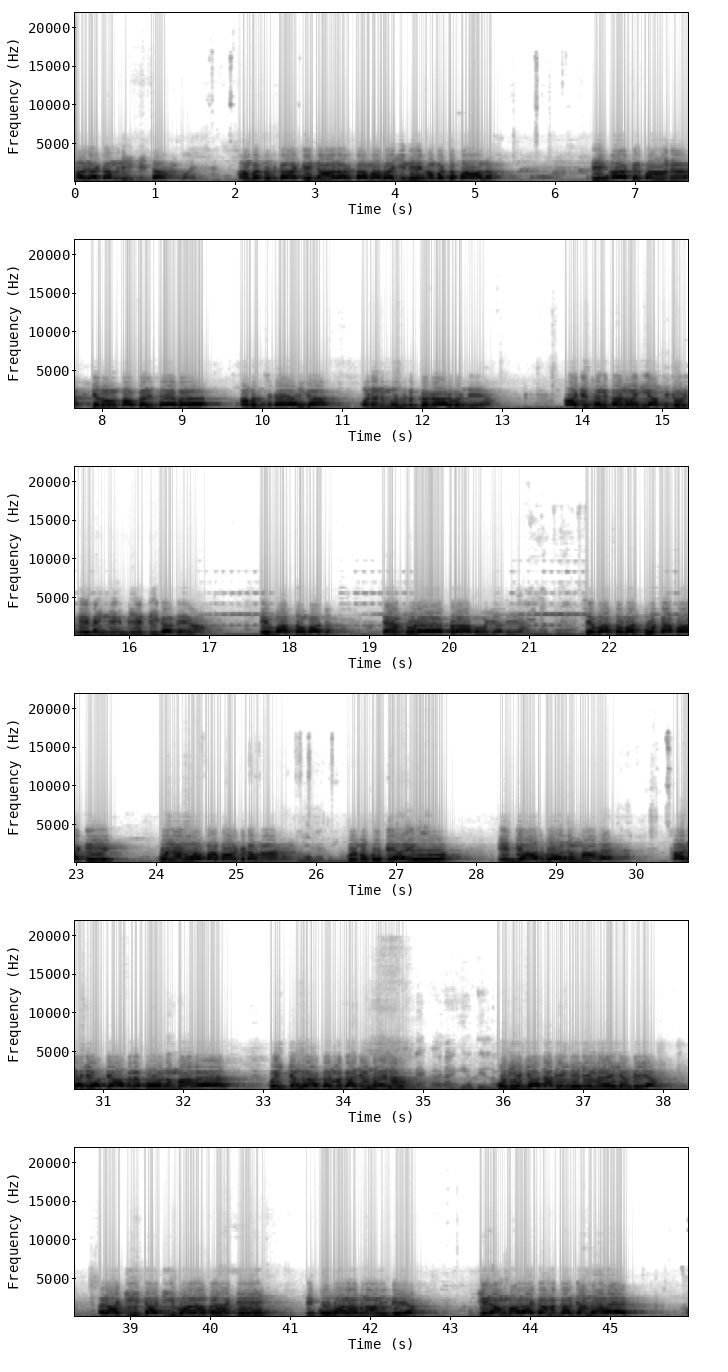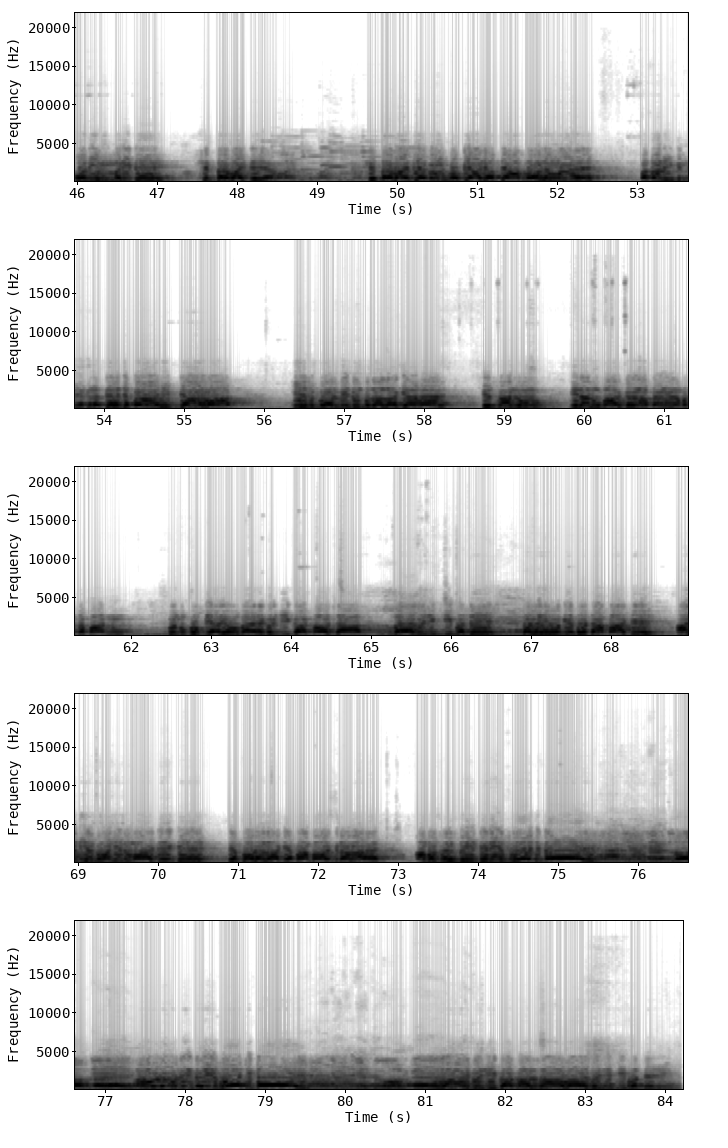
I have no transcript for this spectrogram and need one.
ਮਾੜਾ ਕੰਮ ਨਹੀਂ ਕੀਤਾ। ਅੰਮ੍ਰਿਤ ਛਕਾ ਕੇ ਨਾਂ ਰੱਖਤਾ ਮਾਤਾ ਜੀ ਨੇ, ਅੰਮ੍ਰਿਤਪਾਲ। ਤੇ ਆ ਕਿਰਪਾਨ ਜਦੋਂ ਬਾਬਕਲੇ ਸਾਹਿਬ ਅੰਮ੍ਰਿਤ ਛਕਾਇਆ ਸੀਗਾ, ਉਹਨਾਂ ਨੇ ਮੁਖਤ ਕਗਾਰ ਵੰਡਿਆ ਅੱਜ ਸੰਗਤਾਂ ਨੂੰ ਅਸੀਂ ਹੱਥ ਜੋੜ ਕੇ ਬੈਠੇ ਬੇਨਤੀ ਕਰਦੇ ਹਾਂ ਕਿ ਵੱਧ ਤੋਂ ਵੱਧ ਟਾਈਮ ਥੋੜਾ ਪ੍ਰਾਪ ਹੋ ਜਾਂਦੇ ਆ। ਤੇ ਵੱਧ ਤੋਂ ਵੱਧ ਵੋਟਾਂ ਪਾ ਕੇ ਉਹਨਾਂ ਨੂੰ ਆਪਾਂ ਬਾਹਰ ਕਢਾਉਣਾ ਹੈ। ਗੁਰਮੁਖੋ ਪਿਆਰਿਓ, ਇਹ ਇਤਿਹਾਸ ਬਹੁਤ ਲੰਮਾ ਹੈ। ਸਾਡਾ ਜਿਹੜਾ ਇਤਿਹਾਸ ਹੈ ਨਾ ਬਹੁਤ ਲੰਮਾ ਹੈ। ਕੋਈ ਚੰਗਾ ਕਰਮ ਕਰ ਜਾਂਦਾ ਹੈ ਨਾ ਉਹਦੀਆਂ ਯਾਦਾਂ ਦੇ ਮੇਲੇ ਮਨਾਏ ਜਾਂਦੇ ਆ। ਰਾਗੀ ਢਾਡੀ ਵਾਰਾਂ ਬਣਾ ਕੇ ਤੇ ਉਹ ਵਾਰਾਂ ਬਣਾ ਲੈਂਦੇ ਆ। ਜਿਹੜਾ ਮਾੜਾ ਕੰਮ ਕਰ ਜਾਂਦਾ ਹੈ ਉਹਦੀ ਮਰੀ ਤੇ ਛਿੱਤਰ ਵੱਜਦੇ ਆ। ਛਿੱਤਰ ਵੱਜਦੇ ਆ ਗੁਰਮੁਖੋ ਪਿਆਰਿਓ ਇਤਿਹਾਸ ਬਹੁਤ ਲੰਮਾ ਹੈ। ਪਤਾ ਨਹੀਂ ਕਿੰਨੇ ਕੁ ਰਸਤੇ ਵਿੱਚ ਪੜਾ ਹੀ ਪਿਆਰ ਵਾ ਇਸ ਗੌਰਮੈਂਟ ਨੂੰ ਪਤਾ ਲੱਗ ਗਿਆ ਹੈ ਕਿ ਸਾਨੂੰ ਇਹਨਾਂ ਨੂੰ ਬਾਹਰ ਕੱਢਣਾ ਪੈਣਾ ਹੈ ਅੰਮ੍ਰਿਤਪਾਲ ਨੂੰ। ਗੁਰਮੁਖੋ ਪਿਆਰਿਓ, ਵਾਹਿਗੁਰੂ ਜੀ ਕਾ ਖਾਲਸਾ, ਵਾਹਿਗੁਰੂ ਜੀ ਕੀ ਫਤਿਹ। ਤਗੜੇ ਹੋ ਕੇ ਵੋਟਾਂ ਪਾ ਕੇ ਆਂਡੀਆਂ ਗਵਾਨੀਆਂ ਨੂੰ ਆਵਾਜ਼ ਦੇ ਕੇ ਤੇ ਬੋਹਰਾ ਲਾ ਕੇ ਆਪਾਂ ਬਾਹਰ ਕਢਾਉਣਾ ਹੈ। ਅੰਮ੍ਰਿਤਸਰ ਦੀ ਤੇਰੀ ਸੋਚ ਤੇ। ਅੰਮ੍ਰਿਤਸਰ ਦੀ ਤੇਰੀ ਸੋਚ ਤੇ। ਵਾਹਿਗੁਰੂ ਜੀ ਕਾ ਖਾਲਸਾ, ਵਾਹਿਗੁਰੂ ਜੀ ਕੀ ਫਤਿਹ ਜੀ।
